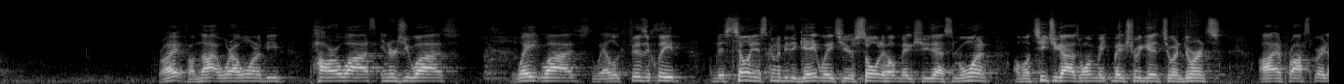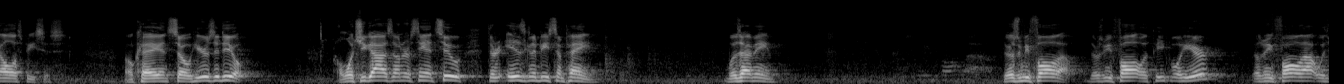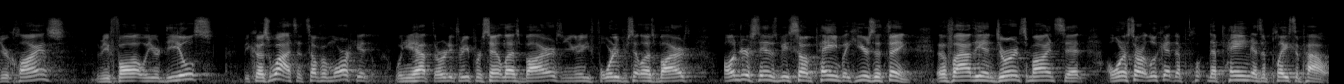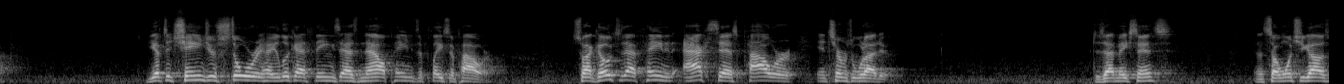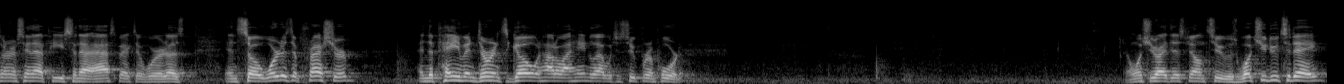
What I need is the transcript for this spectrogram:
Right? If I'm not where I want to be power wise, energy wise, weight wise, the way I look physically, I'm just telling you it's going to be the gateway to your soul to help make sure you that's number one. I'm going to teach you guys, I want to make sure we get into endurance uh, and prosperity, all those pieces. Okay, and so here's the deal. I want you guys to understand too, there is going to be some pain. What does that mean? There's going to be fallout. There's going to be fallout with people here. There's going to be fallout with your clients. There's going to be fallout with your deals. Because why? It's a tougher market when you have 33% less buyers and you're going to be 40% less buyers. Understand there's going to be some pain, but here's the thing. If I have the endurance mindset, I want to start looking at the, the pain as a place of power. You have to change your story, how you look at things as now pain is a place of power. So I go to that pain and access power in terms of what I do. Does that make sense? And so I want you guys to understand that piece and that aspect of where it is. And so where does the pressure and the pain of endurance go and how do I handle that, which is super important. I want you to write this down too, is what you do today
